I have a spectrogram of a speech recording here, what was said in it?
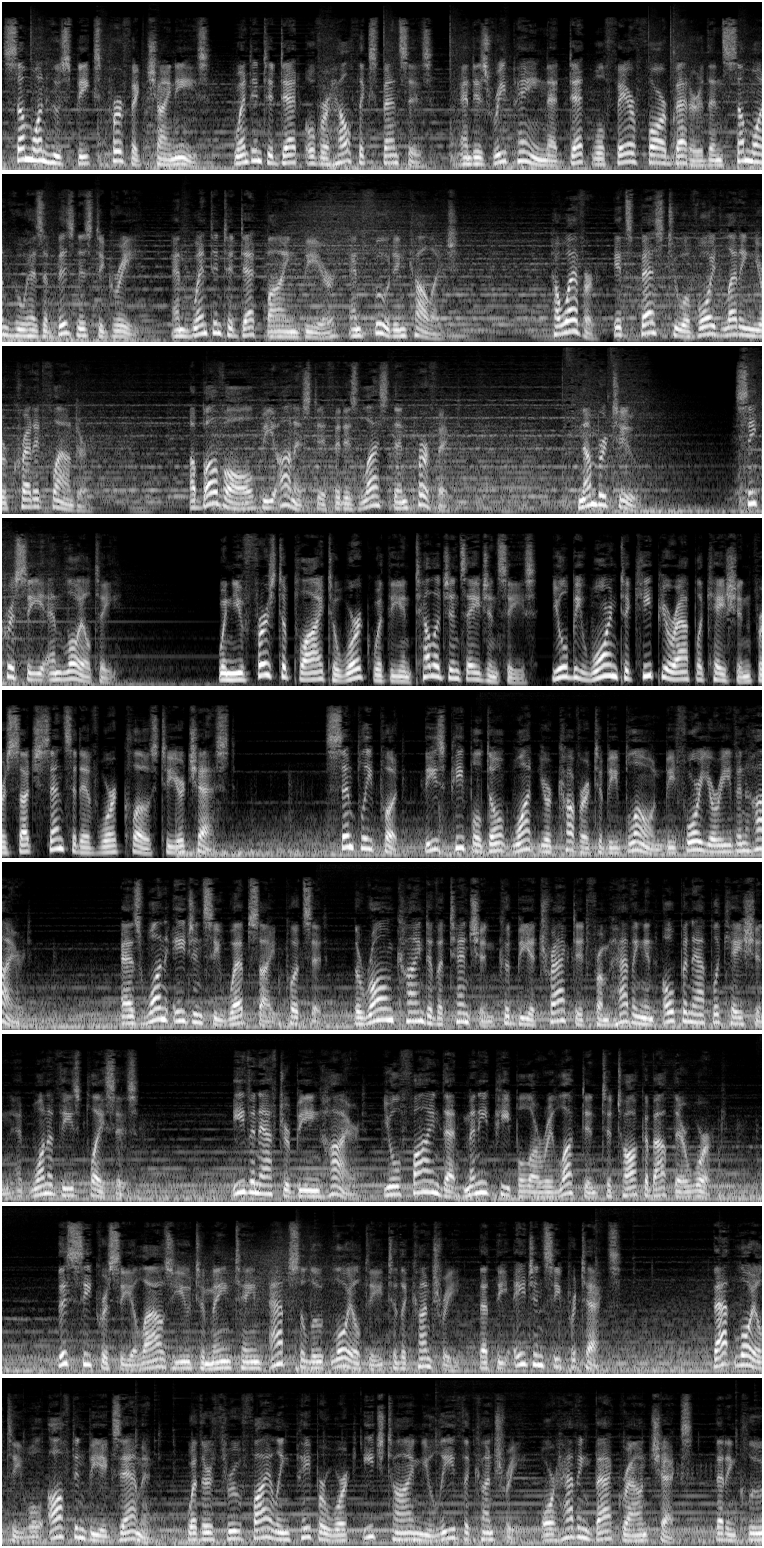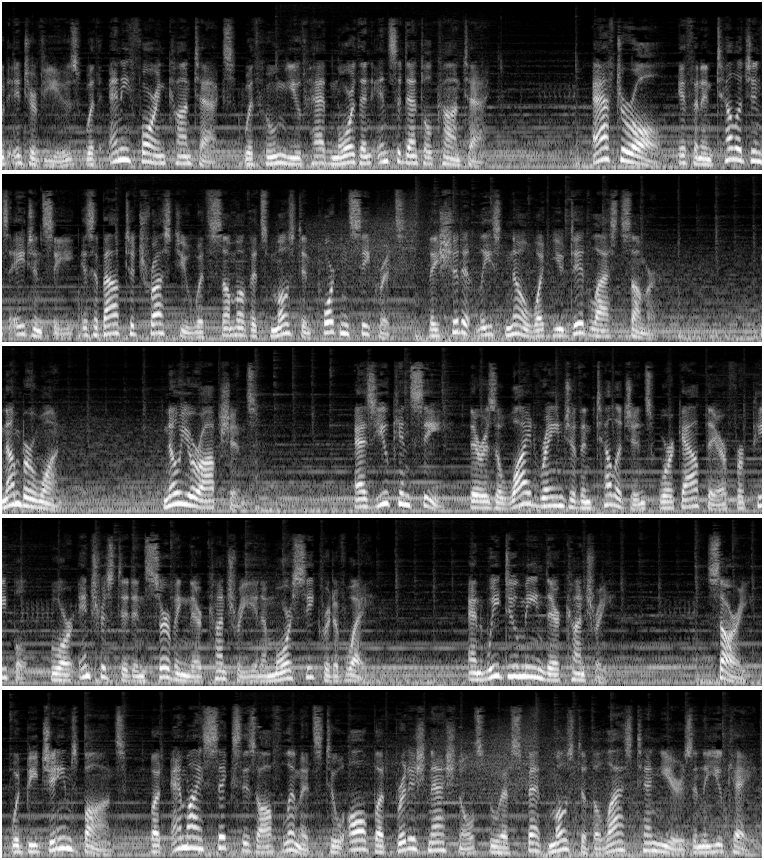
Someone who speaks perfect Chinese, went into debt over health expenses, and is repaying that debt will fare far better than someone who has a business degree, and went into debt buying beer and food in college. However, it's best to avoid letting your credit flounder. Above all, be honest if it is less than perfect. Number 2. Secrecy and loyalty. When you first apply to work with the intelligence agencies, you'll be warned to keep your application for such sensitive work close to your chest. Simply put, these people don't want your cover to be blown before you're even hired. As one agency website puts it, the wrong kind of attention could be attracted from having an open application at one of these places. Even after being hired, you'll find that many people are reluctant to talk about their work. This secrecy allows you to maintain absolute loyalty to the country that the agency protects. That loyalty will often be examined, whether through filing paperwork each time you leave the country or having background checks that include interviews with any foreign contacts with whom you've had more than incidental contact. After all, if an intelligence agency is about to trust you with some of its most important secrets, they should at least know what you did last summer. Number 1. Know your options. As you can see, there is a wide range of intelligence work out there for people who are interested in serving their country in a more secretive way. And we do mean their country. Sorry, would be James Bond's, but MI6 is off limits to all but British nationals who have spent most of the last 10 years in the UK.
